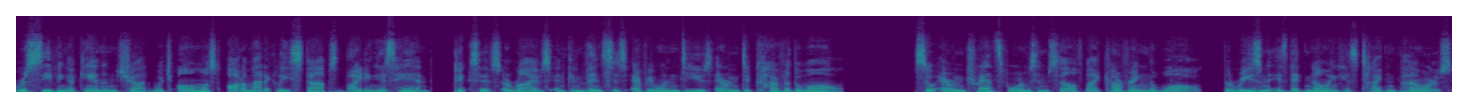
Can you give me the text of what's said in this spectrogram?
Receiving a cannon shot which almost automatically stops biting his hand, Pixis arrives and convinces everyone to use Eren to cover the wall. So Eren transforms himself by covering the wall, the reason is that knowing his titan powers,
